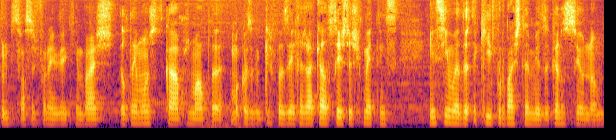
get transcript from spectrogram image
porque se vocês forem ver aqui em baixo, ele tem montes de cabos, malta. Uma coisa que eu quero fazer é arranjar aquelas cestas que metem-se em cima, de, aqui por baixo da mesa, que eu não sei o nome.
